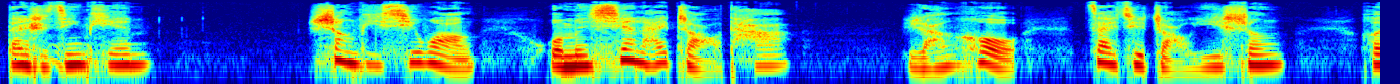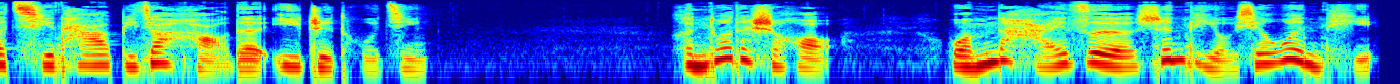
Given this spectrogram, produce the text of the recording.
但是今天，上帝希望我们先来找他，然后再去找医生和其他比较好的医治途径。很多的时候，我们的孩子身体有些问题。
